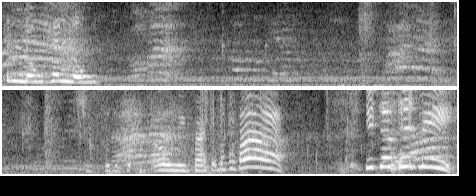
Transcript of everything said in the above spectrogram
hello, hello. Just put this only back in my. Ah! You just hit me!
